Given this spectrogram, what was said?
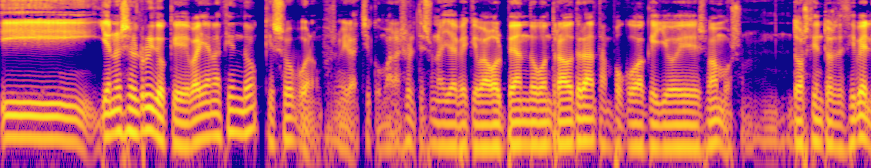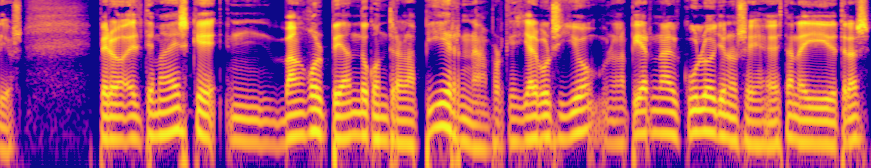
Y ya no es el ruido que vayan haciendo, que eso, bueno, pues mira, chico, mala suerte, es una llave que va golpeando contra otra, tampoco aquello es, vamos, 200 decibelios. Pero el tema es que mm, van golpeando contra la pierna, porque ya el bolsillo, la pierna, el culo, yo no sé, están ahí detrás.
